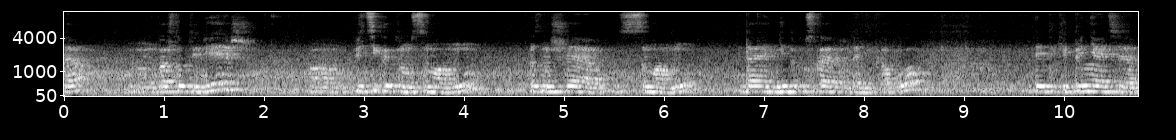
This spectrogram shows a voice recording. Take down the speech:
да, во что ты веришь, а, прийти к этому самому, размышляя самому, да, не допуская туда никого. Опять-таки принятие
